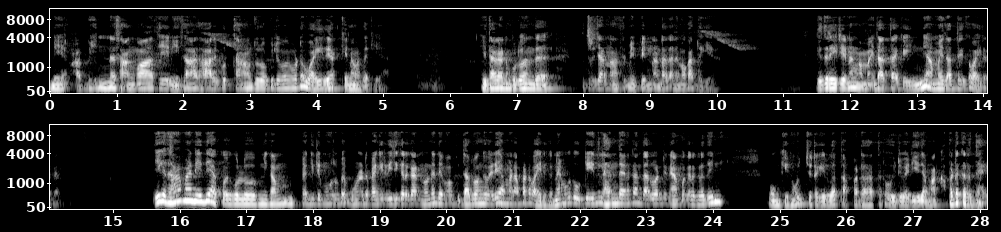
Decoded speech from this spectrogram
මේ අභින්න සංවාසයේ නිසා සාරිපුත්ත හාමුදුරුව පිළිවෙලකට වෛරයක් එනවද කියලා. හිතා ගන්න පුළුවන්ද පුත්‍රජානනාථ මේ පෙන්වන්න හදන්නේ මොකද්ද කියලා. ගෙදර හිටියනම් අම්මයි තාත්තා එක්ක ඉන්නේ අම්මයි තාත්තා එක්ක වෛර කරනවා. ඒක සාමාන්‍ය දෙයක්. ඔයගොල්ලෝ නිකම් පැංගිලි මූරු මුහුණට පැංගිලි විසි කර ගන්න ඕනේ. දෙමව්පිය දරුවන්ගේ වැඩේ අම්මට අපට වෛර කරනවා. මොකද උදේ ඉඳලා හැන්ද වෙනකන් දරුවන්ට හම්බ කර කර දෙන්නේ. උන් කින උච්චට කිරුවත් අපට තාත්තට ඔයිට වැඩි යමක් අපට කරතයි.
